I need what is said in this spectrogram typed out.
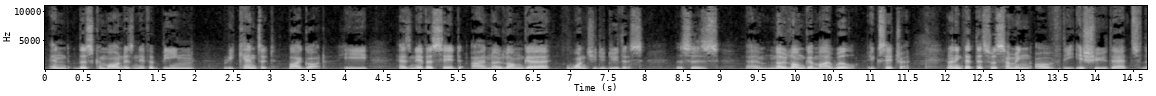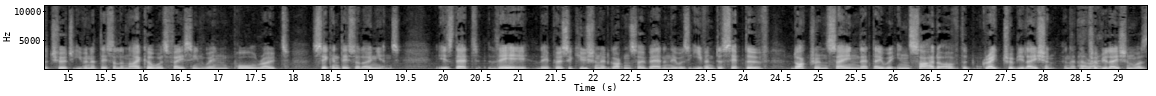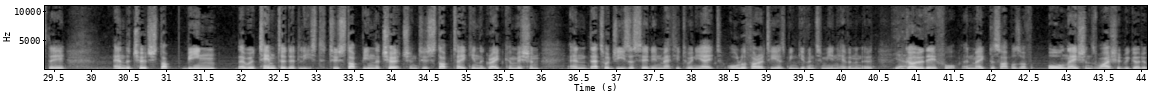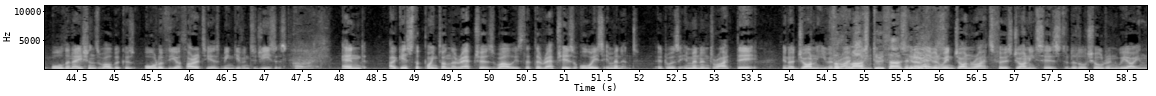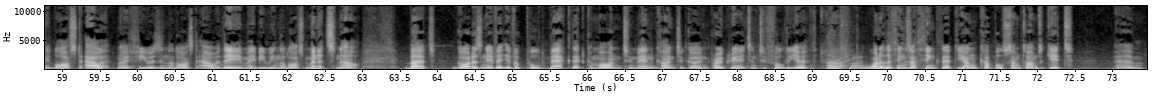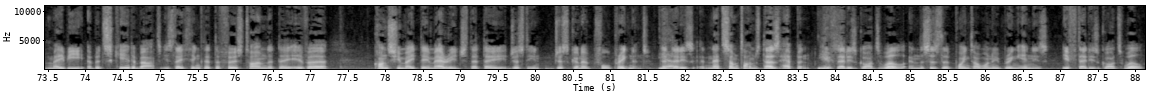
And this command has never been recanted by God. He has never said, I no longer want you to do this. This is um, no longer my will, etc. And I think that this was something of the issue that the church, even at Thessalonica, was facing when Paul wrote Second Thessalonians is that there their persecution had gotten so bad, and there was even deceptive doctrine saying that they were inside of the great tribulation, and that the right. tribulation was there, and the church stopped being. They were tempted, at least, to stop being the church and to stop taking the Great Commission. And that's what Jesus said in Matthew 28 All authority has been given to me in heaven and earth. Yeah. Go, therefore, and make disciples of all nations. Why should we go to all the nations? Well, because all of the authority has been given to Jesus. All right. And I guess the point on the rapture as well is that the rapture is always imminent. It was imminent right there. You know, John even For the last in- 2,000 you know, years. Even when John writes First John, he says, "Little children, we are in the last hour." Now, if he was in the last hour there, maybe we're in the last minutes now. But God has never ever pulled back that command to mankind to go and procreate and to fill the earth. All right. One of the things I think that young couples sometimes get um, maybe a bit scared about is they think that the first time that they ever consummate their marriage that they just in, just going to fall pregnant. That Yeah. that is and that sometimes does happen Yes. if that is God's will. And this is the point I want to bring in is if that is God's will.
